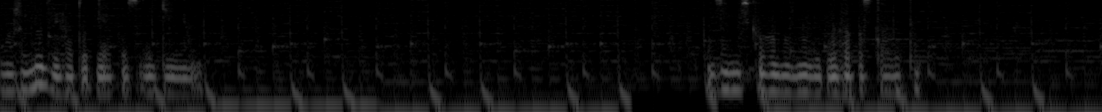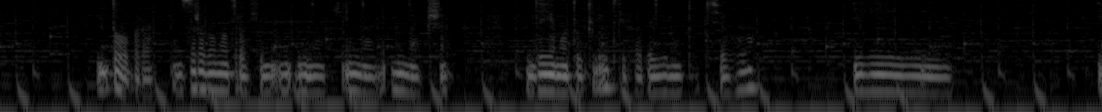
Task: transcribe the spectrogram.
Може Людвіга тут якось задіємо. Замість кого можна Людвіга поставити? Добре, зробимо трохи інакше. Даємо тут Людвіга, даємо тут цього. І. І.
